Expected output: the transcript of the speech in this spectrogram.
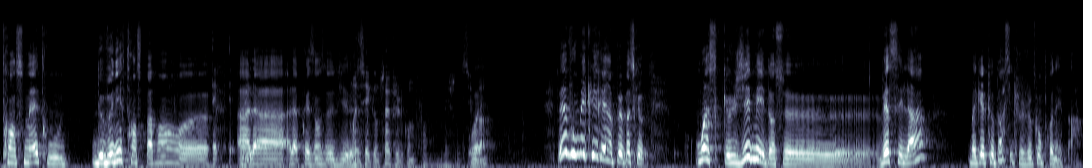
Transmettre ou devenir transparent euh, eh, eh, à, la, à, la, présence de Dieu. Moi, c'est comme ça que je le comprends, mais je ne sais pas. Ben, vous m'éclairez un peu, parce que moi, ce que j'aimais dans ce verset-là, ben, quelque part, c'est que je ne comprenais pas.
